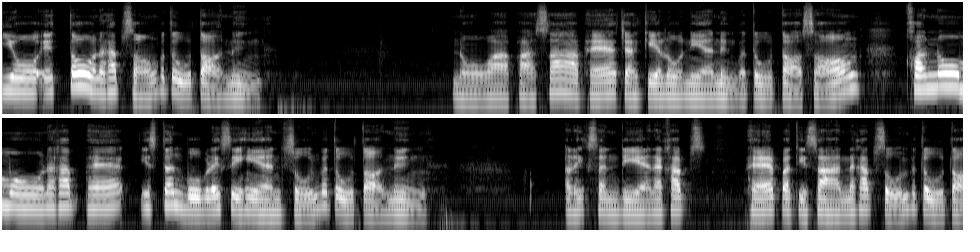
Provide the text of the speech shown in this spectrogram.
โยเอโตนะครับ 2 ประตูต่อ 1โนวาพาซาแพ้จากเกียโรเนีย 1 ประตูต่อ 2 คอนโนโมนะครับ แพ้อิสตันบูลเบล็กซีเฮียน0ประตูต่อ1อเล็กซานเดียนะครับ แพ้ปฏิซานนะครับ0ประตูต่อ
